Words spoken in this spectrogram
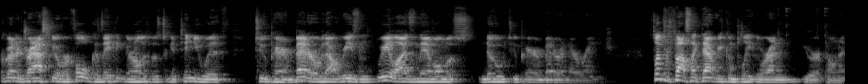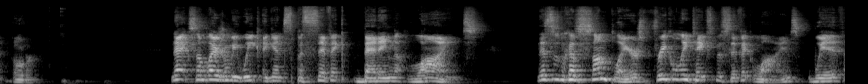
are going to drastically overfold because they think they're only supposed to continue with two pair and better without reason, realizing they have almost no two pair and better in their range. So look for spots like that where you completely run your opponent over. Next, some players will be weak against specific betting lines. This is because some players frequently take specific lines with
